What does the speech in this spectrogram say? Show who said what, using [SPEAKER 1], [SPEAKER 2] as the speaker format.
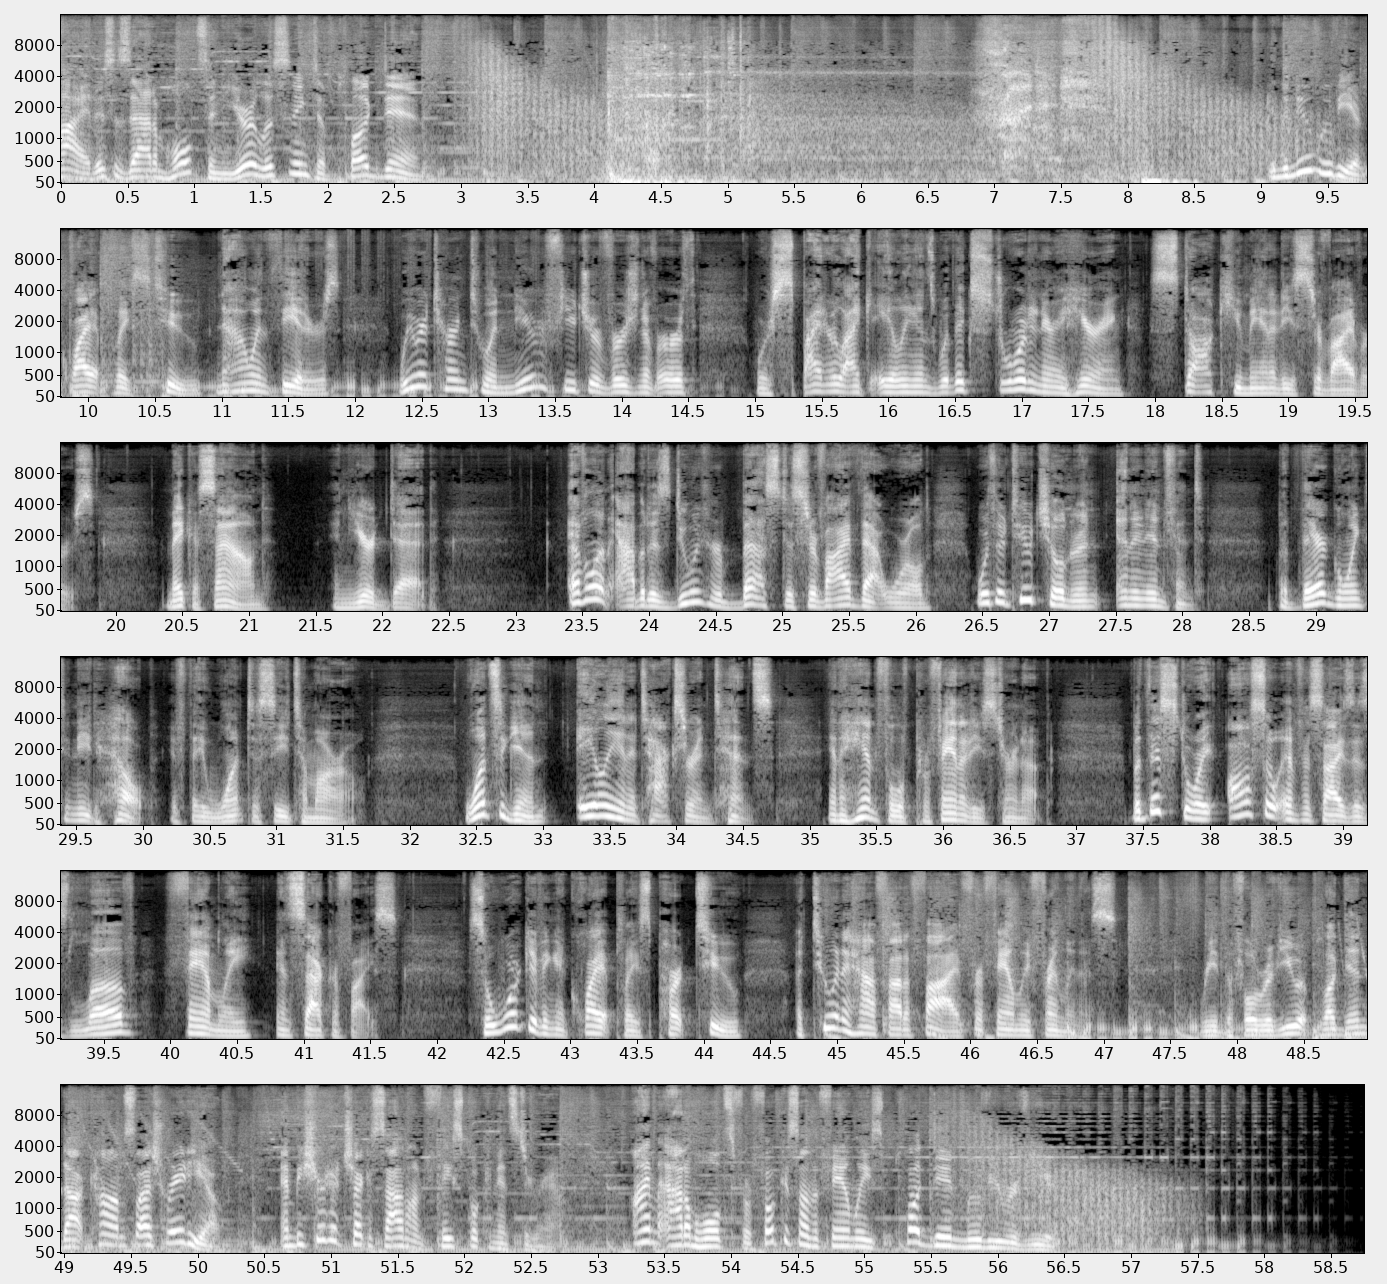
[SPEAKER 1] Hi, this is Adam Holz, and you're listening to Plugged In. In the new movie A Quiet Place 2, now in theaters, we return to a near future version of Earth where spider like aliens with extraordinary hearing stalk humanity's survivors. Make a sound, and you're dead. Evelyn Abbott is doing her best to survive that world with her two children and an infant, but they're going to need help if they want to see tomorrow. Once again, alien attacks are intense, and a handful of profanities turn up. But this story also emphasizes love, family, and sacrifice. So we're giving A Quiet Place Part 2 a 2.5 out of 5 for family friendliness. Read the full review at pluggedin.com slash radio. And be sure to check us out on Facebook and Instagram. I'm Adam Holz for Focus on the Family's Plugged In Movie Review.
